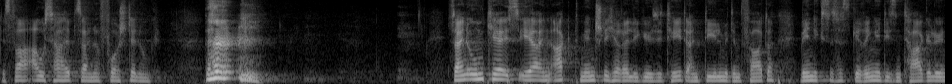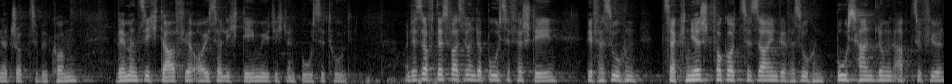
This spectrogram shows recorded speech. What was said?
Das war außerhalb seiner Vorstellung. Seine Umkehr ist eher ein Akt menschlicher Religiosität, ein Deal mit dem Vater, wenigstens das Geringe, diesen Tagelöhnerjob zu bekommen, wenn man sich dafür äußerlich demütigt und Buße tut. Und das ist auch das, was wir unter Buße verstehen. Wir versuchen zerknirscht vor Gott zu sein, wir versuchen Bußhandlungen abzuführen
